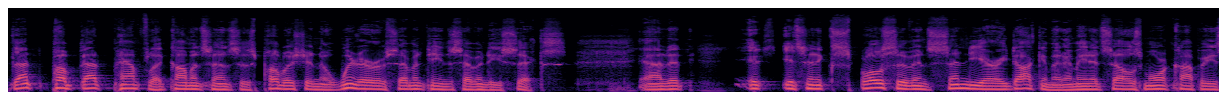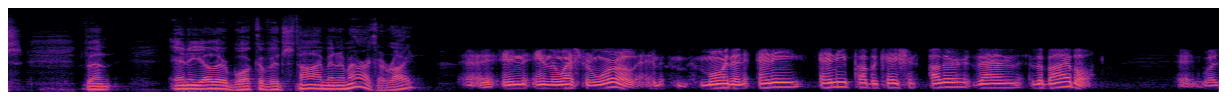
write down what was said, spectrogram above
That pub, that pamphlet, Common Sense, is published in the winter of 1776 and it it it's an explosive, incendiary document. I mean, it sells more copies than any other book of its time in America, right? Uh, in in the Western world, more than any any publication other than the Bible. It was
